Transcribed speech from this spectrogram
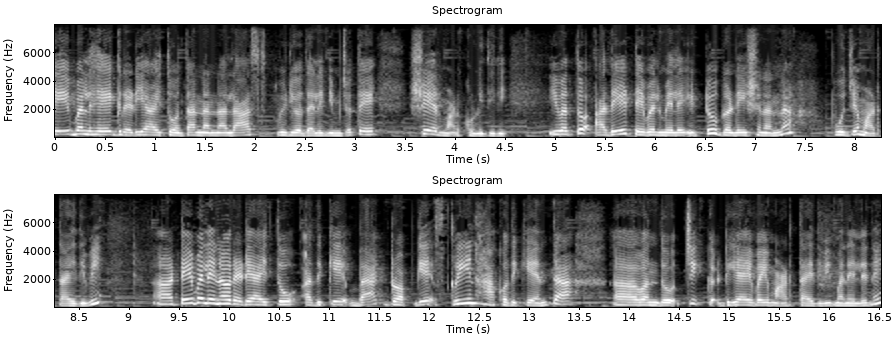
ಟೇಬಲ್ ಹೇಗೆ ರೆಡಿ ಆಯಿತು ಅಂತ ನನ್ನ ಲಾಸ್ಟ್ ವಿಡಿಯೋದಲ್ಲಿ ನಿಮ್ಮ ಜೊತೆ ಶೇರ್ ಮಾಡ್ಕೊಂಡಿದ್ದೀನಿ ಇವತ್ತು ಅದೇ ಟೇಬಲ್ ಮೇಲೆ ಇಟ್ಟು ಗಣೇಶನನ್ನು ಪೂಜೆ ಮಾಡ್ತಾ ಇದ್ದೀವಿ ಟೇಬಲ್ ಏನೋ ರೆಡಿ ಆಯಿತು. ಅದಕ್ಕೆ ಬ್ಯಾಕ್ ಡ್ರಾಪ್ಗೆ ಸ್ಕ್ರೀನ್ ಹಾಕೋದಕ್ಕೆ ಅಂತ ಒಂದು ಚಿಕ್ಕ ಡಿ ಐ ವೈ ಮಾಡ್ತಾ ಇದ್ವಿ ಮನೇಲೇ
